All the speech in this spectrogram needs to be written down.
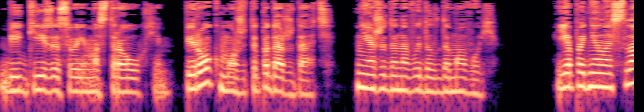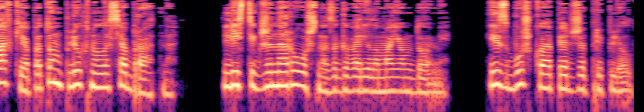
«Беги за своим остроухим. Пирог может и подождать», — неожиданно выдал домовой. Я поднялась с лавки, а потом плюхнулась обратно. Листик же нарочно заговорил о моем доме. Избушку опять же приплел.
